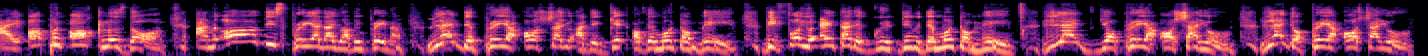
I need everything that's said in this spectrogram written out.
I open all closed door and all this prayer that you have been praying. Ah, let the prayer usher you at the gate of the month of May before you enter the, the, the month of May. Let your prayer usher you let your prayer usher you,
